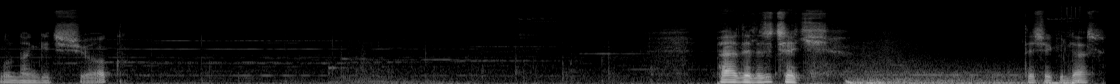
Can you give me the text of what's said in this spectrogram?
Buradan geçiş yok. Perdeleri çek. Teşekkürler.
